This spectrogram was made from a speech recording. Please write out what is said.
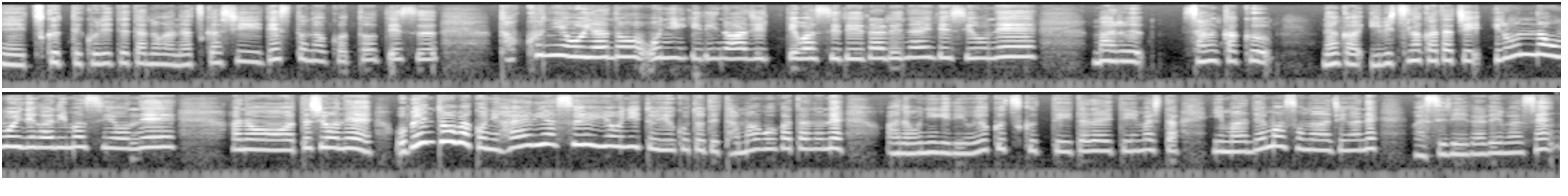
えー、作ってくれてたのが懐かしいですとのことです。特に親のおにぎりの味って忘れられないですよね。丸、三角、なんかいびつな形、いろんな思い出がありますよね。あの、私はね、お弁当箱に入りやすいようにということで、卵型のね、あの、おにぎりをよく作っていただいていました。今でもその味がね、忘れられません。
